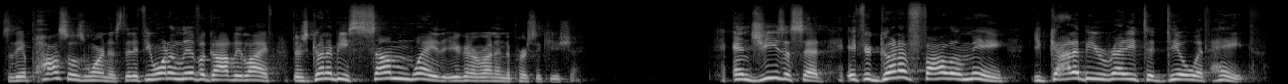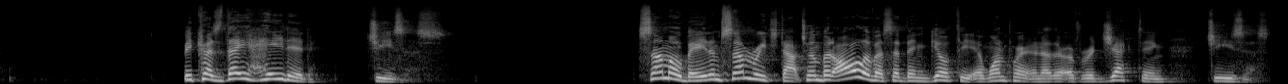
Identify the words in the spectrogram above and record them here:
So the apostles warned us that if you want to live a godly life, there's going to be some way that you're going to run into persecution. And Jesus said, if you're going to follow me, you got to be ready to deal with hate. Because they hated Jesus. Some obeyed him, some reached out to him, but all of us have been guilty at one point or another of rejecting Jesus.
